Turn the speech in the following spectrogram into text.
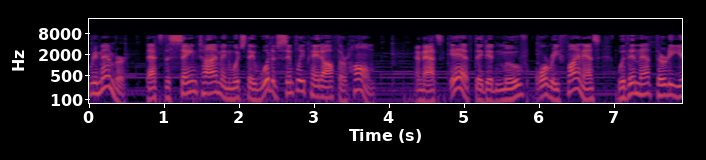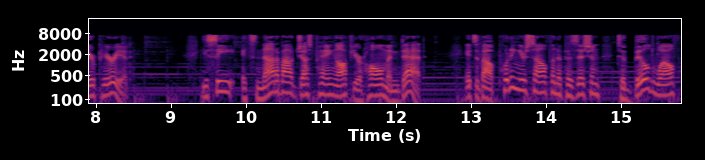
Remember, that's the same time in which they would have simply paid off their home, and that's if they didn't move or refinance within that 30 year period. You see, it's not about just paying off your home and debt. It's about putting yourself in a position to build wealth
